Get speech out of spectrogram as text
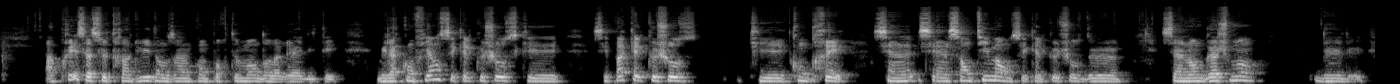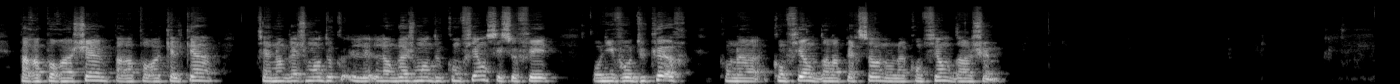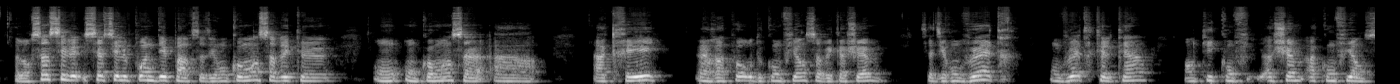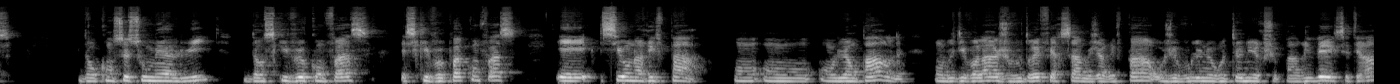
Après, ça se traduit dans un comportement dans la réalité. Mais la confiance, c'est quelque chose qui est, c'est pas quelque chose qui est concret. C'est un, un sentiment, c'est quelque chose de, c'est un engagement de, par rapport à Hachem, par rapport à quelqu'un. C'est un engagement de l'engagement de confiance. Il se fait au niveau du cœur qu'on a confiance dans la personne, on a confiance dans Hachem. Alors ça c'est le ça c'est le point de départ, c'est-à-dire on commence avec euh, on, on, commence à, à, à, créer un rapport de confiance avec Hachem, c'est-à-dire on veut être on veut être quelqu'un en qui Hachem a confiance. Donc on se soumet à lui dans ce qu'il veut qu'on fasse et ce qu'il veut pas qu'on fasse. Et si on n'arrive pas, on, on, lui en parle, on lui dit voilà, je voudrais faire ça, mais j'arrive pas, ou j'ai voulu nous retenir, je suis pas arrivé, etc.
